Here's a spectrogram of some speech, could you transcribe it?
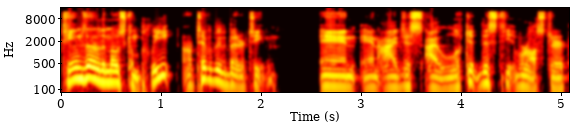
teams that are the most complete are typically the better team. And and I just I look at this team roster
